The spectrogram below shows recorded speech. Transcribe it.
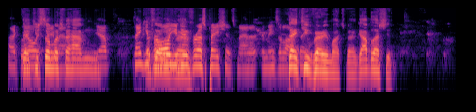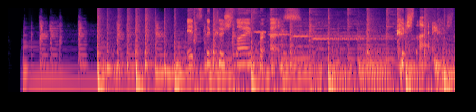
like Thank you so say, much man, for having me. Yep. thank you for all you man. do for us patients, man. It, it means a lot. Thank you very much, man. God bless you. It's the Kush Life for us. Kush Life.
